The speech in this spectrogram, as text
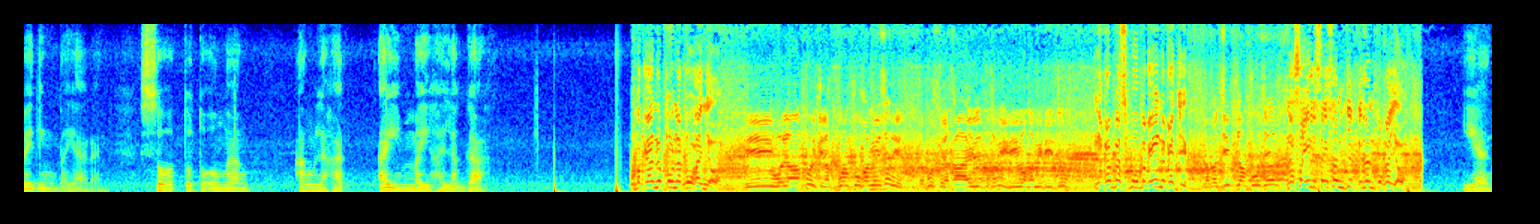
pwedeng bayaran. So, totoo ngang ang lahat ay may halaga. Magkano po nakuha nyo? Eh, wala po eh. Tinakbuhan po kami sir eh. Tapos pinakain lang po kami. Iniwan kami dito. Nakabas po ba kayo? Naka-jeep? Naka-jeep lang po sir. Nasa il sa isang jeep, ilan po kayo? Yan.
